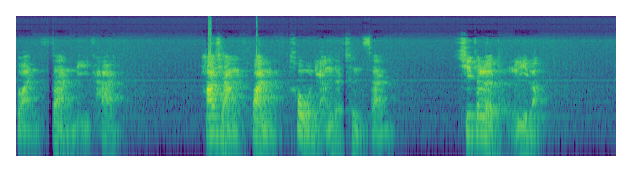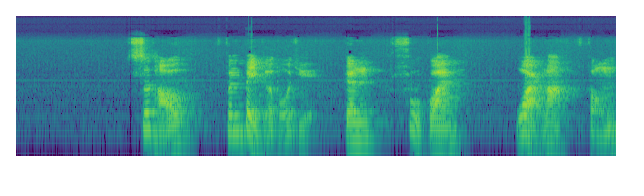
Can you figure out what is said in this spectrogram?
短暂离开。他想换透凉的衬衫。希特勒同意了。斯陶芬贝格伯爵跟副官沃尔纳·冯·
